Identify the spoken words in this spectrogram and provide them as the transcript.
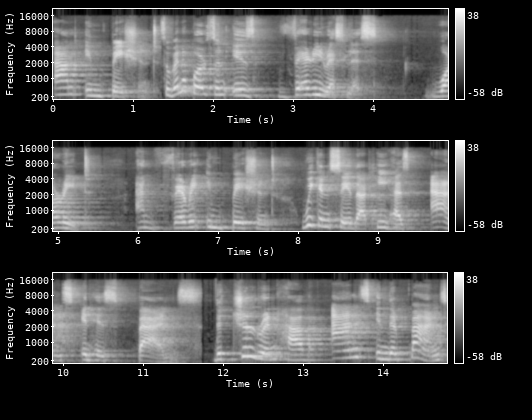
and impatient. So when a person is very restless, worried and very impatient, we can say that he has ants in his pants. The children have ants in their pants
